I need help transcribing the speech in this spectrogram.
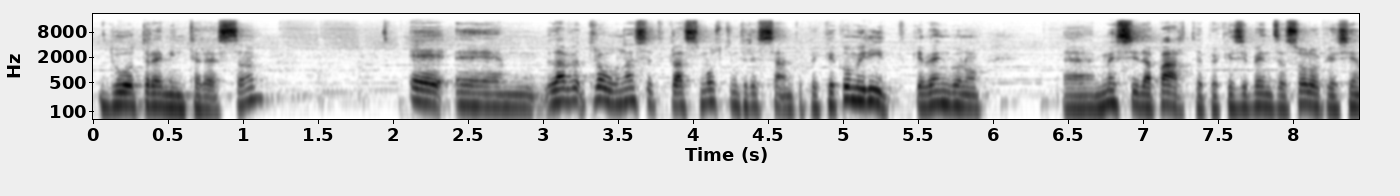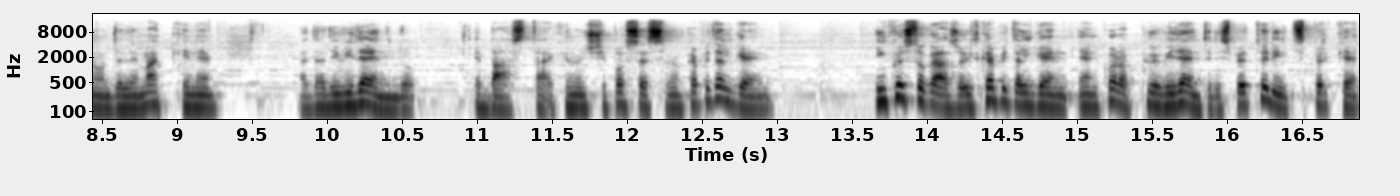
due o tre mi interessano. E ehm, la, trovo un asset class molto interessante perché come i REIT che vengono eh, messi da parte perché si pensa solo che siano delle macchine eh, da dividendo e basta e che non ci possa essere un capital gain, in questo caso il capital gain è ancora più evidente rispetto ai REITs perché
